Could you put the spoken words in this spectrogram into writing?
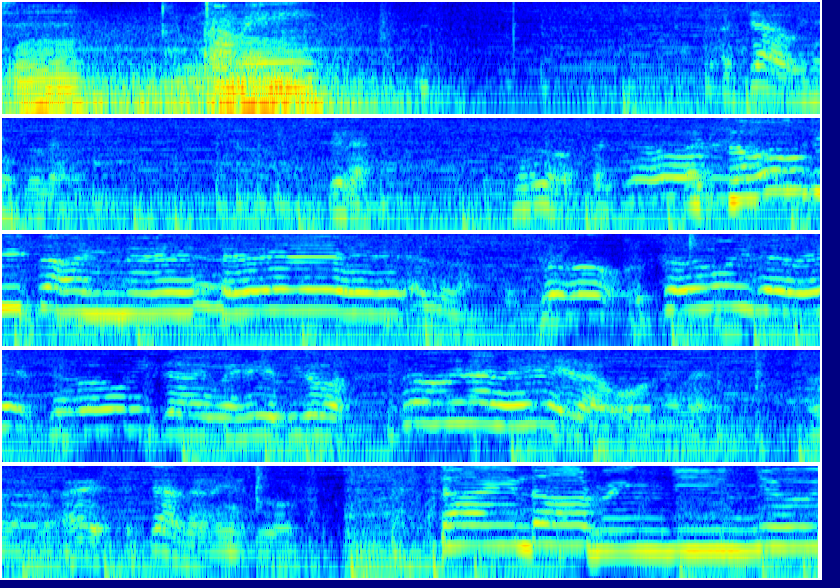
ရှင်အာမင်အကြောက်ရင်ဆိုတာတွေ့လား ဆိုဆိုအဆုံးဒီတိုင်းနဲ့အဲ့လိုဆိုဆိုရီတယ်ဆိုရီတိုင်းပဲဟေးပြီးတော့ဆိုရီတိုင်းပဲအဲ့ဒါဟောတယ်အဲအဲ့အကြတယ်ရင်ဆိုတိုင်းသားတွင်ညီညွတ်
